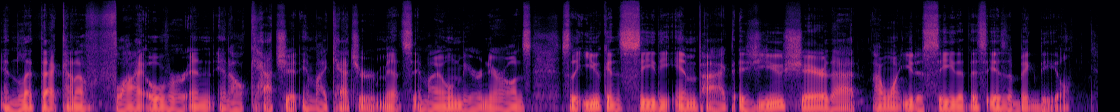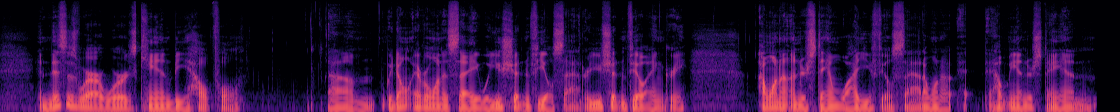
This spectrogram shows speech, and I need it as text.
and let that kind of fly over and, and I'll catch it in my catcher mitts, in my own mirror neurons, so that you can see the impact as you share that. I want you to see that this is a big deal. And this is where our words can be helpful. Um, we don't ever want to say, well, you shouldn't feel sad or you shouldn't feel angry I want to understand why you feel sad. I want to help me understand.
